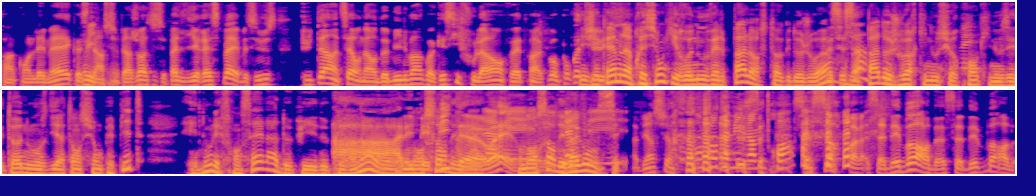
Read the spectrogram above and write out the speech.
enfin qu'on l'aimait, que c'était un super joueur. et tout, C'est pas de l'irrespect, mais c'est juste putain, tu sais, on est en 2020 quoi. Qu'est-ce qu'il fout là en fait? Pourquoi tu J'ai quand même l'impression qu'ils renouvellent pas leur stock de joueurs. Mais c'est ça. pas de joueurs qui nous surprend, qui nous étonne, où on se dit attention pépite. Et nous, les Français, là, depuis, depuis Ah, un an, les on, en sort pépites, des, euh, ouais, on en sort des wagons. c'est- Ah bien sûr. Bonjour 2023. ça, ça sort, par- ça déborde, ça déborde.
